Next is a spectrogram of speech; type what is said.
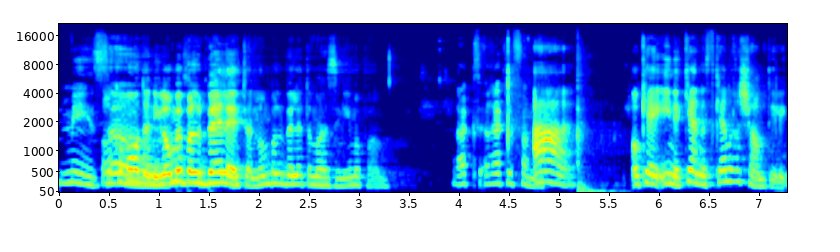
מי כל זאת? הכבוד, אני לא מבלבלת, אני לא מבלבלת את המאזינים הפעם. רק, רק לפעמים. אה, אוקיי, הנה, כן, אז כן רשמתי לי.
